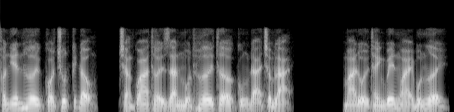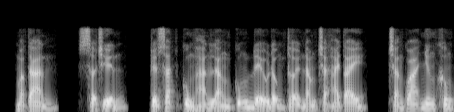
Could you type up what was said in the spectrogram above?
Phần yên hơi có chút kích động, chẳng qua thời gian một hơi thở cũng đã chậm lại. Mà đổi thành bên ngoài bốn người, Mặc Tàn, Sở Chiến, Tuyệt Sắt cùng Hàn Lăng cũng đều đồng thời nắm chặt hai tay, chẳng qua nhưng không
